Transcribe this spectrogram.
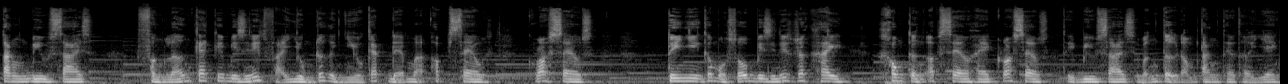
tăng bill size, phần lớn các cái business phải dùng rất là nhiều cách để mà upsell cross sales. Tuy nhiên có một số business rất hay, không cần upsell hay cross sales thì bill size vẫn tự động tăng theo thời gian.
